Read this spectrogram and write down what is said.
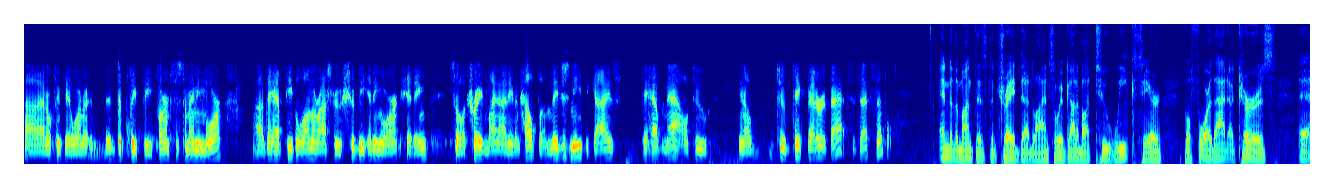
Uh, I don't think they want to deplete the farm system anymore. Uh, they have people on the roster who should be hitting or aren't hitting, so a trade might not even help them. They just need the guys they have now to, you know, to take better at bats. It's that simple. End of the month is the trade deadline, so we've got about two weeks here before that occurs. Uh,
